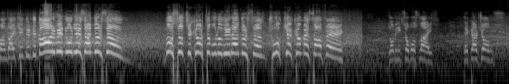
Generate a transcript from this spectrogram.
Van Dijk indirdi. Darwin Nunez Anderson. Nasıl çıkarttı bunu Dean Anderson? Çok yakın mesafe. Dominic Soboslay. Tekrar Jones.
